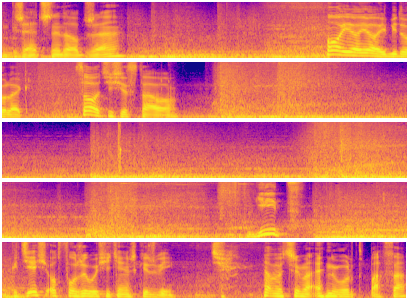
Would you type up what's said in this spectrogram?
Grzeczny, dobrze. Oj, oj, oj, bidulek. Co ci się stało? Git! Gdzieś otworzyły się ciężkie drzwi. Ciekawe, czy ma N-word pasa.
